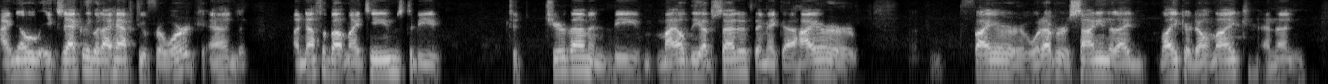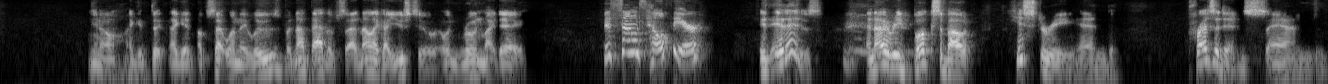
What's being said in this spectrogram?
I know exactly what I have to for work and enough about my teams to be cheer them and be mildly upset if they make a hire or fire or whatever signing that I like or don't like, and then you know I get I get upset when they lose, but not that upset, not like I used to. It wouldn't ruin my day. This sounds healthier. It, it is, and I read books about history and presidents and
